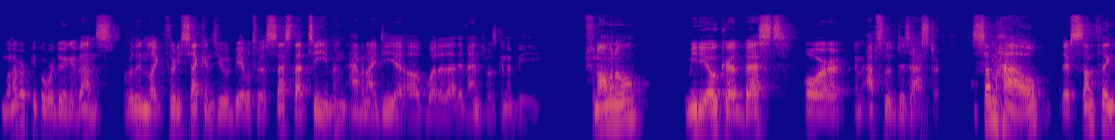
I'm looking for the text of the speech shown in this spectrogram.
whenever people were doing events, within like 30 seconds, you would be able to assess that team and have an idea of whether that event was going to be phenomenal, mediocre at best, or an absolute disaster. Somehow, there's something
